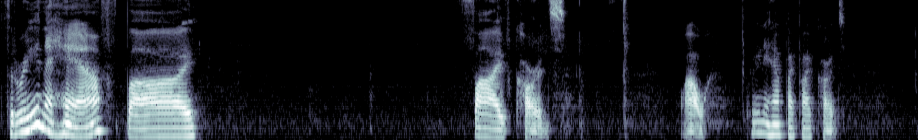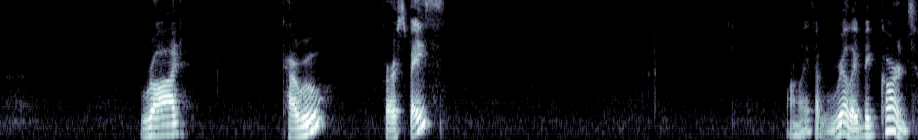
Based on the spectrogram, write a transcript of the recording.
three and a half by five cards. Wow. Three and a half by five cards. Rod Carew, first base. Wow, these are really big cards.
